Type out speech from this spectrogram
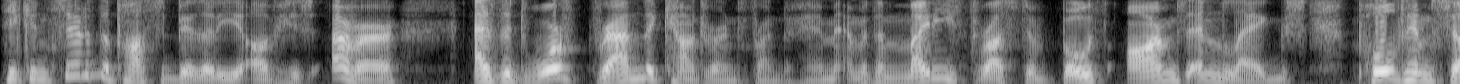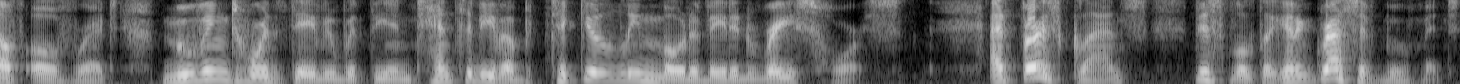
He considered the possibility of his error as the dwarf grabbed the counter in front of him and with a mighty thrust of both arms and legs pulled himself over it, moving towards David with the intensity of a particularly motivated racehorse. At first glance, this looked like an aggressive movement,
